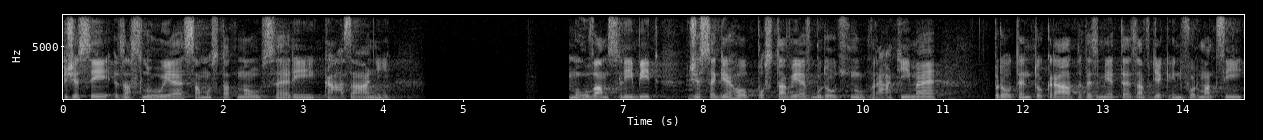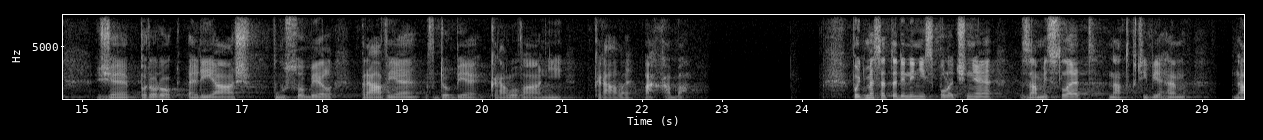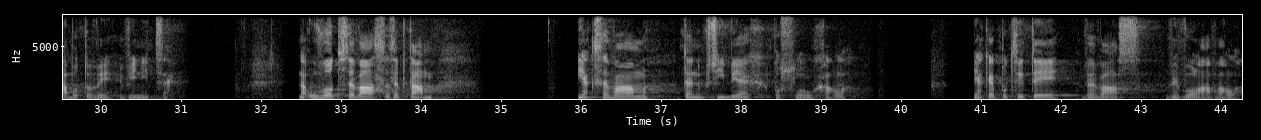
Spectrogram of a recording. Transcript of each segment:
že si zasluhuje samostatnou sérii kázání. Mohu vám slíbit, že se k jeho postavě v budoucnu vrátíme. Pro tentokrát vezměte za vděk informací, že prorok Eliáš působil právě v době králování krále Achaba. Pojďme se tedy nyní společně zamyslet nad příběhem Nábotovy vinice. Na úvod se vás zeptám, jak se vám ten příběh poslouchal? Jaké pocity ve vás vyvolával?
